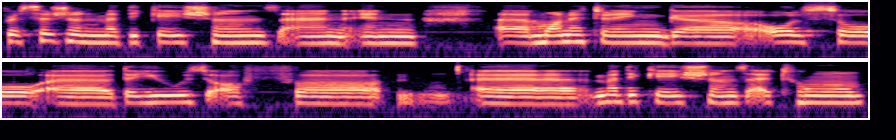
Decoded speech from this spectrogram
precision medications and in monitoring also the use of uh, medications at home.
